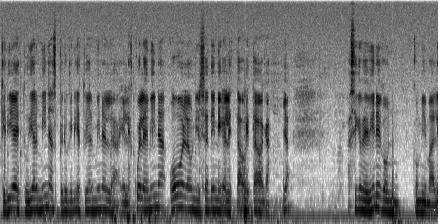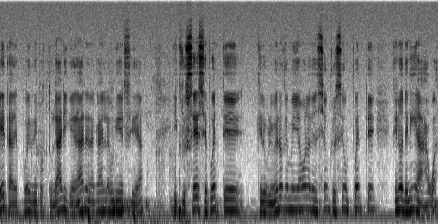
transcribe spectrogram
quería estudiar minas, pero quería estudiar minas en la, escuela de minas o en la Universidad Técnica del Estado que estaba acá, ¿ya? Así que me vine con, mi maleta después de postular y quedar acá en la universidad y crucé ese puente que lo primero que me llamó la atención, crucé un puente que no tenía agua,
